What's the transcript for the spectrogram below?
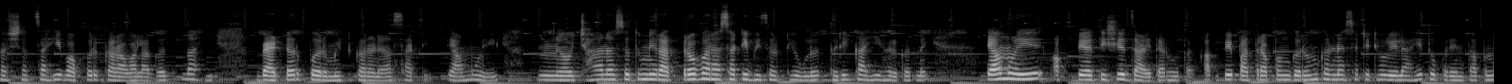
कशाचाही वापर करावा लागत नाही. बॅटर परमिट करण्यासाठी. त्यामुळे छान असं तुम्ही रात्रभरासाठी भिजत ठेवलं तरी काही हरकत नाही. त्यामुळे आप्पे अतिशय जाळीदार होतात. आप्पे पात्र आपण गरम करण्यासाठी ठेवलेलं आहे तोपर्यंत आपण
